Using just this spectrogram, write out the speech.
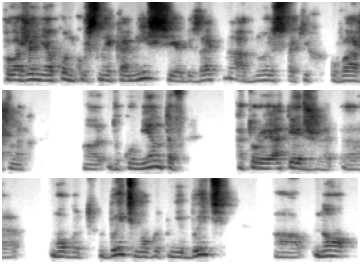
положение о конкурсной комиссии обязательно одно из таких важных документов, которые, опять же, э, могут быть, могут не быть, а, но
